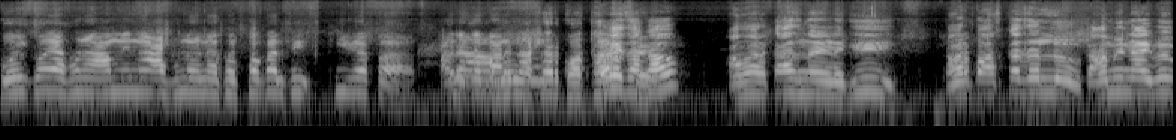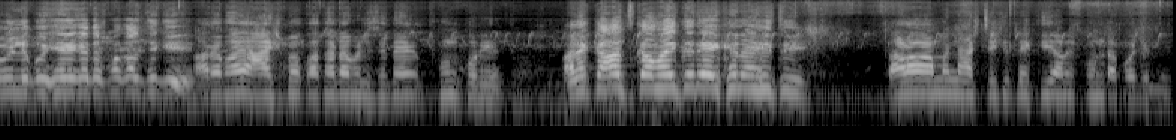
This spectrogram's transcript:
কই কই এখন আমি না আসলো না এখন সকাল থেকে কি ব্যাপার? আমি তো আসার কথা আছে। দেখাও আমার কাজ নাই নাকি? আমার পাঁচ কাজের লোক আমি নাইবে বলে বসে রেখে তো সকাল থেকে। আরে ভাই আসব কথাটা বলি সেটা ফোন করিয়েছে আরে কাজ কামাই করে এখানে আহিছি তারাও আমি নাচছি কি দেখি আমি ফোনটা করে দিই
